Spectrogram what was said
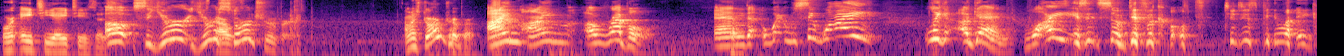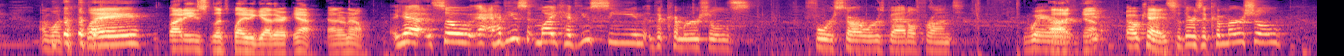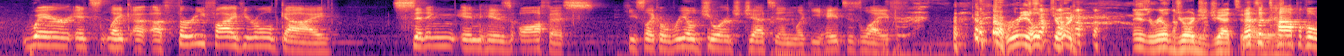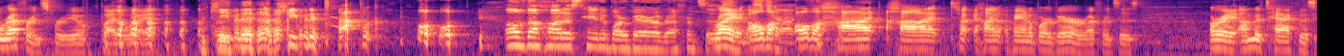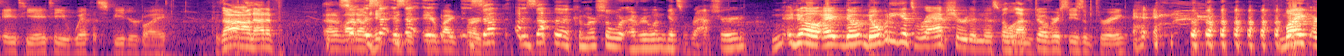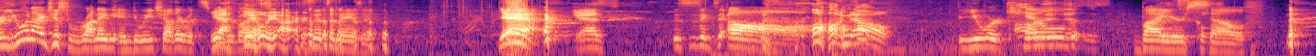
or AT-ATs. As oh, so you're you're a stormtrooper. I'm a stormtrooper. I'm I'm a rebel, and wait, see why? Like again, why is it so difficult to just be like, I want to play? Buddies, let's play together. Yeah, I don't know. Yeah. So uh, have you, Mike? Have you seen the commercials for Star Wars Battlefront? Where? Uh, no. it- okay, so there's a commercial where it's like a 35 year old guy sitting in his office. He's like a real George Jetson. Like he hates his life. A real George. There's a real George Jetson. That's a over here. topical reference for you, by the way. I'm keeping it. I'm keeping it topical. All of the hottest Hanna Barbera references. right. All the chat. all the hot hot Hanna Barbera references. All right, I'm gonna attack this AT-AT with a speeder bike. 'cause No, that's- not if, not if So I don't is hit that, you with that, the speeder bike is first. that is that the commercial where everyone gets raptured? No, no, nobody gets raptured in this the one. leftover season three. Mike, are you and I just running into each other with the speeder Yeah, bikes? yeah, we are. It's amazing. Yeah. Yes. This is exa- Oh, Oh no. you were Oh, killed this is- by is cool. yourself.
